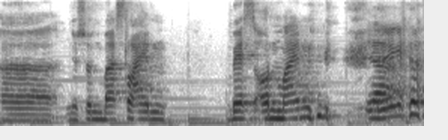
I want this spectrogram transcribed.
uh, nyusun bass line based on mine. ya. Jadi kayak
